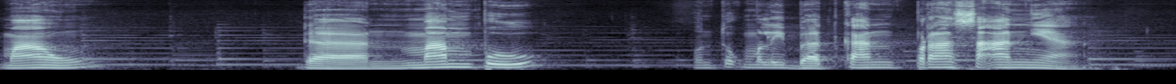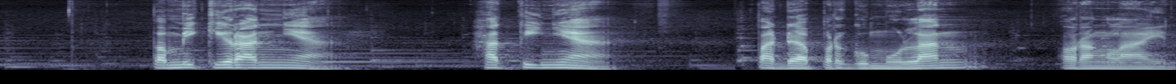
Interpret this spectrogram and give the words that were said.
mau dan mampu untuk melibatkan perasaannya, pemikirannya, hatinya pada pergumulan orang lain.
